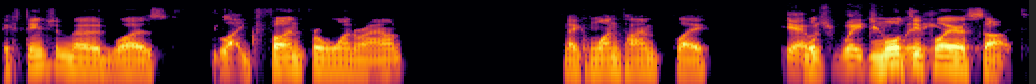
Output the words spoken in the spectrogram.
Extinction mode was like fun for one round. Like one time play. Yeah, it was way too Multiplayer linear. sucked.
